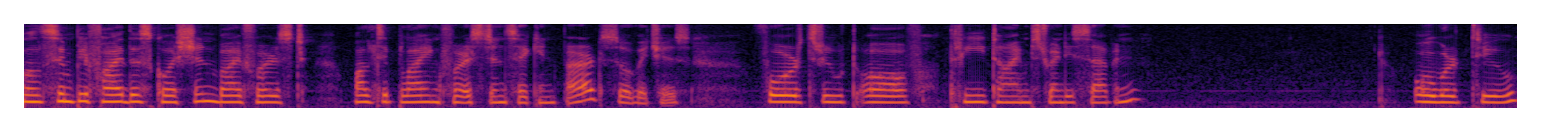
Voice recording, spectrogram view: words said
We'll simplify this question by first multiplying first and second part, so which is 4th root of 3 times 27 over 2.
